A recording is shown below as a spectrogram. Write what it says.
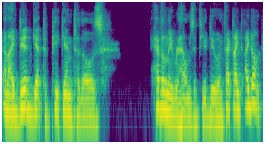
And I did get to peek into those heavenly realms, if you do. In fact, I, I don't,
